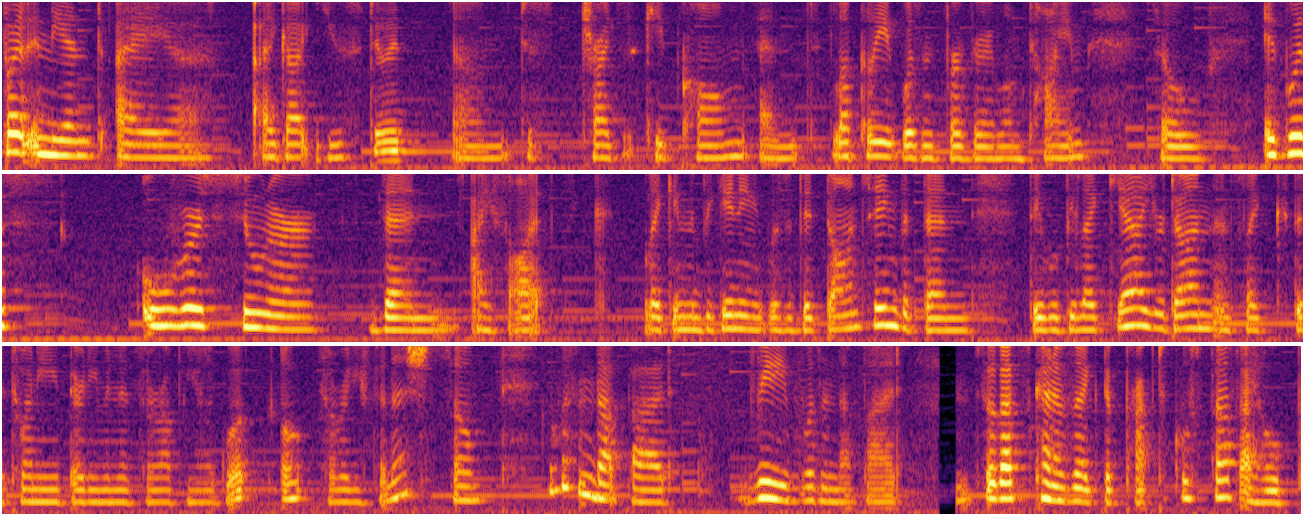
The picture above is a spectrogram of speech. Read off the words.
But in the end i uh, i got used to it um, just tried to keep calm and luckily it wasn't for a very long time so it was over sooner than i thought like like in the beginning it was a bit daunting but then they would be like, yeah, you're done. And it's like the 20, 30 minutes are up, and you're like, what? Oh, it's already finished. So it wasn't that bad. Really wasn't that bad. So that's kind of like the practical stuff. I hope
